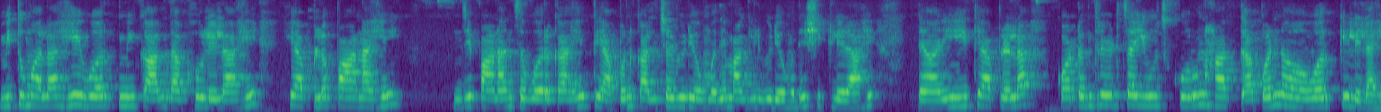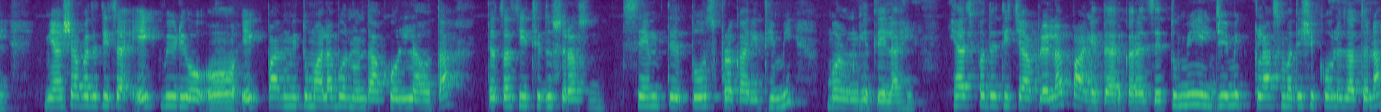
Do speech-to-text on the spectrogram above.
मी तुम्हाला हे वर्क मी काल दाखवलेलं आहे. हे आपलं पान आहे. जे पानांचं वर्क आहे ते आपण कालच्या व्हिडिओमध्ये मागील व्हिडिओमध्ये शिकलेलं आहे. आणि इथे आपल्याला कॉटन थ्रेडचा यूज करून हात आपण वर्क केलेला आहे. मी अशा पद्धतीचा एक व्हिडिओ एक पान मी तुम्हाला बनवून दाखवलेला होता. त्याचाच इथे दुसरा सेम ते तोच प्रकार इथे मी बनवून घेतलेला आहे. ह्याच पद्धतीचे आपल्याला पाणी तयार करायचे. तुम्ही जे मी क्लासमध्ये शिकवलं जातं ना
